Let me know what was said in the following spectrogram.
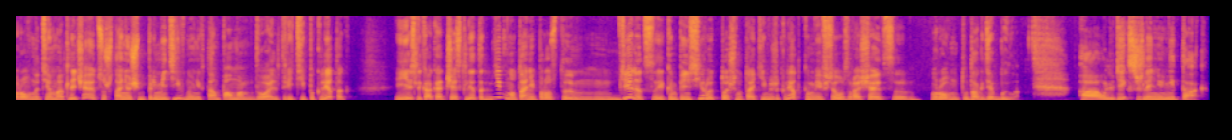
ровно тем и отличаются, что они очень примитивны, у них там, по-моему, два или три типа клеток. И если какая-то часть клеток гибнут, они просто делятся и компенсируют точно такими же клетками, и все возвращается ровно туда, где было. А у людей, к сожалению, не так.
